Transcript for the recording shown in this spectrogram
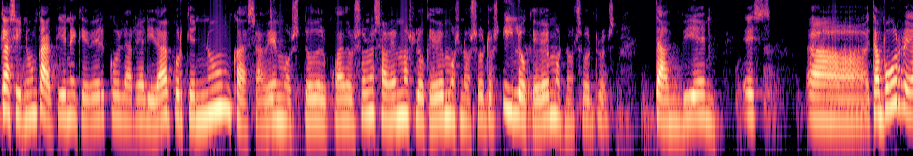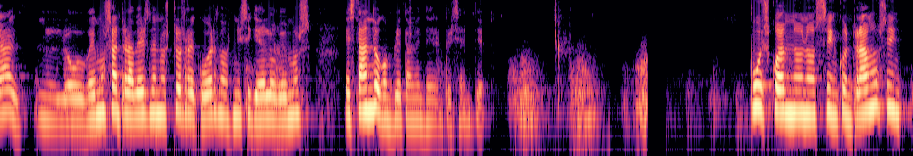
casi nunca tiene que ver con la realidad, porque nunca sabemos todo el cuadro, solo sabemos lo que vemos nosotros y lo que vemos nosotros también es uh, tampoco real, lo vemos a través de nuestros recuerdos, ni siquiera lo vemos estando completamente en el presente. Pues cuando nos encontramos en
